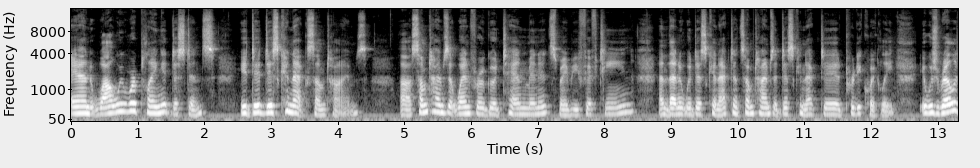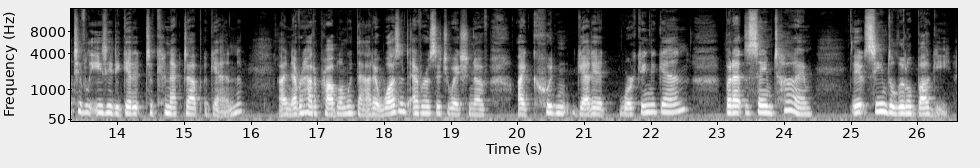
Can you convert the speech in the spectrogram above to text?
And while we were playing at distance, it did disconnect sometimes. Uh, sometimes it went for a good 10 minutes, maybe 15, and then it would disconnect, and sometimes it disconnected pretty quickly. It was relatively easy to get it to connect up again. I never had a problem with that. It wasn't ever a situation of I couldn't get it working again, but at the same time, it seemed a little buggy.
